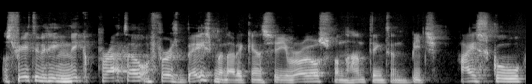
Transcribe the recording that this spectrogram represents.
als 14 ging Nick Prato, een first baseman naar de Kansas City Royals van Huntington Beach High School.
